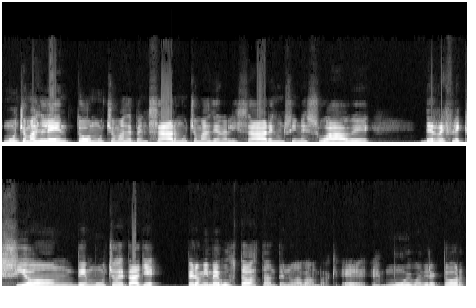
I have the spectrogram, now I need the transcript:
mucho más lento, mucho más de pensar, mucho más de analizar, es un cine suave, de reflexión, de muchos detalles pero a mí me gusta bastante Noah Baumbach. Es muy buen director.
